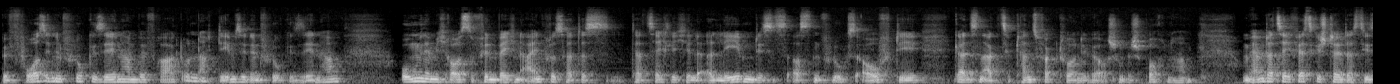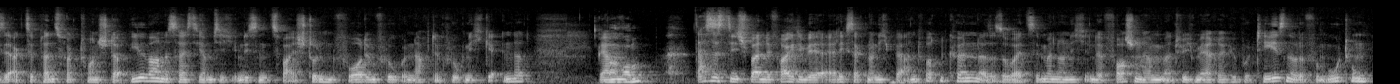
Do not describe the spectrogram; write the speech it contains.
bevor sie den Flug gesehen haben, befragt und nachdem sie den Flug gesehen haben, um nämlich herauszufinden, welchen Einfluss hat das tatsächliche Erleben dieses ersten Flugs auf die ganzen Akzeptanzfaktoren, die wir auch schon besprochen haben. Und wir haben tatsächlich festgestellt, dass diese Akzeptanzfaktoren stabil waren. Das heißt, die haben sich in diesen zwei Stunden vor dem Flug und nach dem Flug nicht geändert. Wir Warum? Haben, das ist die spannende Frage, die wir ehrlich gesagt noch nicht beantworten können. Also soweit sind wir noch nicht in der Forschung. Wir haben natürlich mehrere Hypothesen oder Vermutungen.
